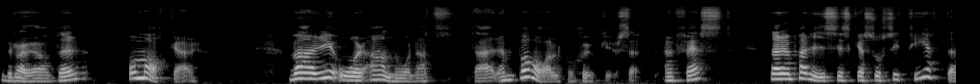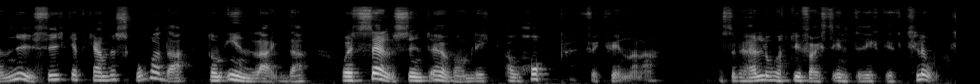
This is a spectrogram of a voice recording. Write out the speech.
bröder och makar. Varje år anordnas där en bal på sjukhuset, en fest där den parisiska societeten nyfiket kan beskåda de inlagda och ett sällsynt ögonblick av hopp för kvinnorna. Alltså det här låter ju faktiskt inte riktigt klokt.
